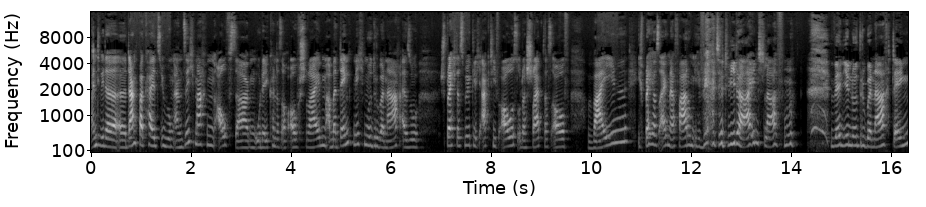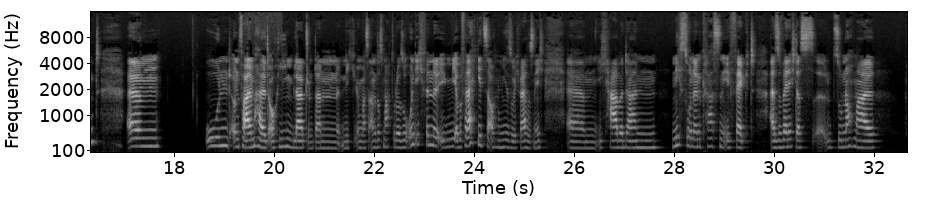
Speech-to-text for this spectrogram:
entweder äh, Dankbarkeitsübungen an sich machen, aufsagen oder ihr könnt das auch aufschreiben, aber denkt nicht nur drüber nach, also sprecht das wirklich aktiv aus oder schreibt das auf, weil ich spreche aus eigener Erfahrung, ihr werdet wieder einschlafen, wenn ihr nur drüber nachdenkt. Ähm, und, und vor allem halt auch liegen bleibt und dann nicht irgendwas anderes macht oder so. Und ich finde irgendwie, aber vielleicht geht es da auch nur mir so, ich weiß es nicht, ähm, ich habe dann nicht so einen krassen Effekt. Also wenn ich das äh, so nochmal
